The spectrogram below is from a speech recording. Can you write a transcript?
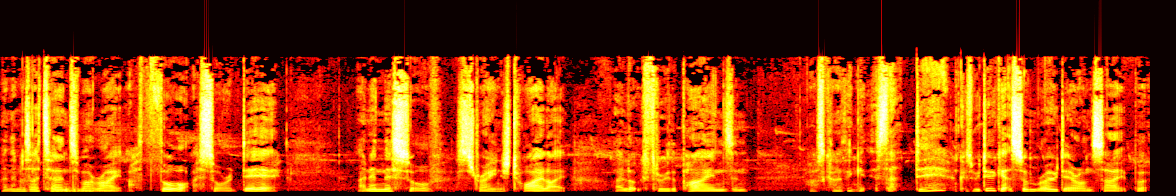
And then as I turned to my right, I thought I saw a deer. And in this sort of strange twilight, I looked through the pines and I was kind of thinking, is that deer? Because we do get some roe deer on site, but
